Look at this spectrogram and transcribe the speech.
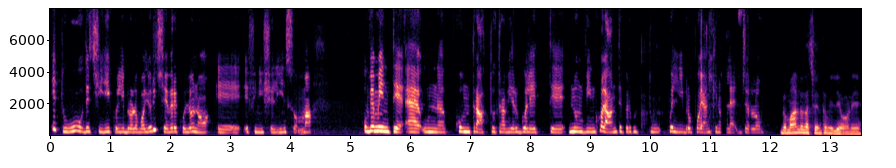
e tu decidi quel libro lo voglio ricevere, quello no e, e finisce lì, insomma. Ovviamente è un contratto, tra virgolette, non vincolante, per cui tu quel libro puoi anche non leggerlo. Domanda da 100 milioni.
